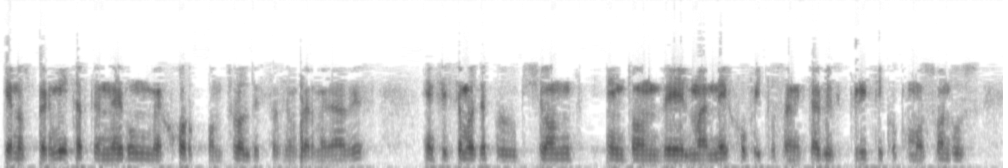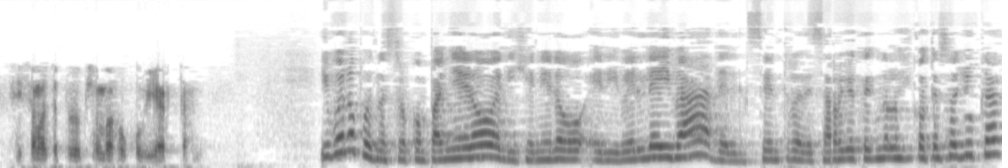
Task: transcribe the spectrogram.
que nos permita tener un mejor control de estas enfermedades en sistemas de producción en donde el manejo fitosanitario es crítico, como son los sistemas de producción bajo cubierta. Y bueno, pues nuestro compañero, el ingeniero Eribel Leiva, del Centro de Desarrollo Tecnológico Tesoyuca.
